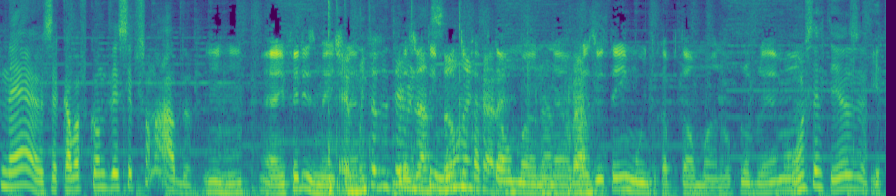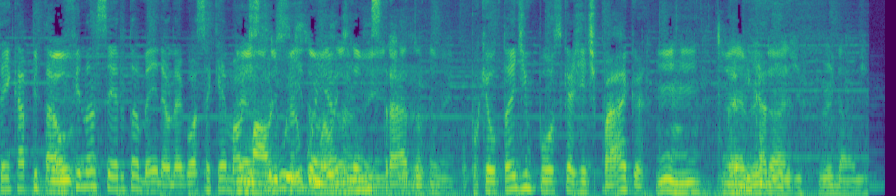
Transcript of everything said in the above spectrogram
né, você acaba ficando decepcionado. Uhum. É, infelizmente. É né? muita determinação, O Brasil tem muito né, capital cara? humano, né? O Brasil tem muito capital humano. O problema. Com certeza. E tem capital Eu... financeiro também, né? O negócio é que é mal, é, distribuído, mal administrado. Exatamente, Porque o tanto de imposto que a gente paga. Uhum. É, é verdade, verdade.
